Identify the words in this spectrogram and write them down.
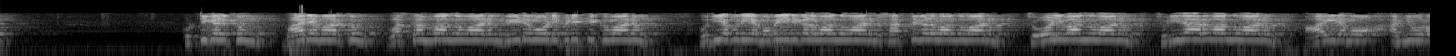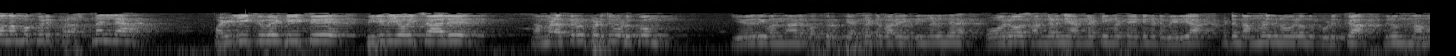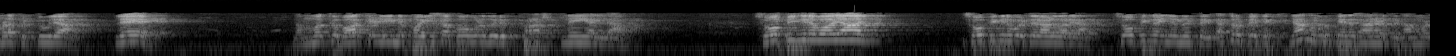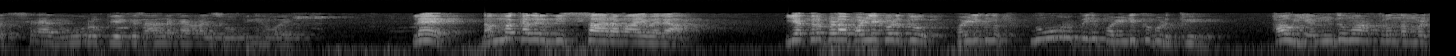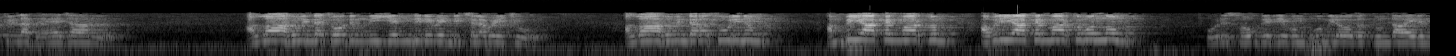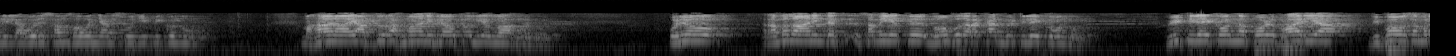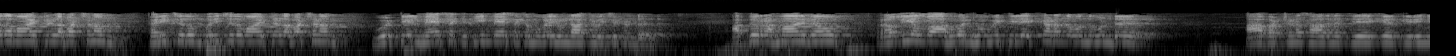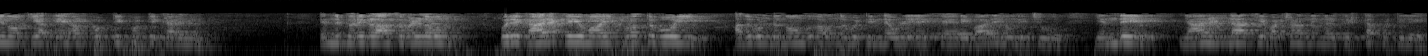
കുട്ടികൾക്കും ഭാര്യമാർക്കും വസ്ത്രം വാങ്ങുവാനും വീട് മോടി പിടിപ്പിക്കുവാനും പുതിയ പുതിയ മൊബൈലുകൾ വാങ്ങുവാനും ഷർട്ടുകൾ വാങ്ങുവാനും ചോളി വാങ്ങുവാനും ചുരിദാർ വാങ്ങുവാനും ആയിരമോ അഞ്ഞൂറോ നമുക്കൊരു പ്രശ്നമല്ല പള്ളിക്ക് വേണ്ടിയിട്ട് പിരിവ് ചോദിച്ചാൽ നമ്മൾ എത്ര ഉൾപ്പെടുത്തി കൊടുക്കും? ഏറി വന്നാൽ പത്ത് റുപ്യ. അങ്ങോട്ട് പറയും ഇതിങ്ങളിങ്ങനെ ഓരോ സംഘടന അങ്ങോട്ടും ഇങ്ങോട്ട് ഇങ്ങോട്ട് വരിക. എന്നിട്ട് നമ്മൾ ഇതിന് ഓരോന്ന് കൊടുക്കുക. ഇതിനൊന്നും നമ്മളെ കിട്ടൂല. അല്ലേ? നമുക്ക് ബാക്കിയുള്ളതിന് പൈസ പോകുന്നത് ഒരു പ്രശ്നയല്ല. ഷോപ്പിങ്ങിന് പോയാൽ ഷോപ്പിങ്ങിന് പോയിട്ട് ഒരാൾ പറയാം ഷോപ്പിംഗ് കഴിഞ്ഞ് നിന്നിട്ട് എത്ര റുപ്യക്ക്? ഞാൻ നൂറ് റുപ്യേന്റെ സാധനം എടുത്ത്. നമ്മൾ നൂറ് റുപ്യക്ക് സാധനം എടുക്കാനുള്ള ഷോപ്പിങ്ങിന് പോയത്. അല്ലേ നമ്മക്കതൊരു നിസ്സാരമായ വില. ഈ എത്ര പള്ളി കൊടുത്തു പള്ളിക്ക് നൂറുപ്പിന് പള്ളിക്ക് കൊടുക്ക്. ഔ എന്തുമാത്രം നമ്മൾക്കുള്ള ബേജാറ്. അള്ളാഹുവിന്റെ ചോദ്യം നീ എന്തിനു വേണ്ടി ചെലവഴിച്ചു? അള്ളാഹുവിന്റെ റസൂലിനും അമ്പിയാക്കന്മാർക്കും ഔലിയാക്കന്മാർക്കുമൊന്നും ഒരു സൗകര്യവും ഭൂമിലോകത്തുണ്ടായിരുന്നില്ല. ഒരു സംഭവം ഞാൻ സൂചിപ്പിക്കുന്നു. മഹാനായ അബ്ദുറഹ്മാൻ ഇബ്ൻ ഒരു റമദാനിന്റെ സമയത്ത് നോമ്പ് തുറക്കാൻ വീട്ടിലേക്ക് വന്നു. വീട്ടിലേക്ക് വന്നപ്പോൾ ഭാര്യ വിഭവസമൃദ്ധമായിട്ടുള്ള ഭക്ഷണം കരിച്ചതും പൊരിച്ചതുമായിട്ടുള്ള ഭക്ഷണം വീട്ടിൽ മേശയ്ക്ക് തീൻമേശയ്ക്ക് മുകളിൽ ഉണ്ടാക്കി വെച്ചിട്ടുണ്ട്. അബ്ദുറഹ്മാൻ റളിയല്ലാഹു അൻഹു വീട്ടിലേക്ക് കടന്നു വന്നുകൊണ്ട് ആ ഭക്ഷണ സാധനത്തിലേക്ക് തിരിഞ്ഞു നോക്കി അദ്ദേഹം പൊട്ടി പൊട്ടി കരഞ്ഞു. എന്നിട്ട് ഒരു ഗ്ലാസ് വെള്ളവും ഒരു കാരക്കയുമായി പുറത്തുപോയി അതുകൊണ്ട് നോമ്പ് തുറന്ന് വീട്ടിന്റെ ഉള്ളിലേക്ക് കയറി ഭാര്യ ചോദിച്ചു എന്തേ ഞാൻ ഉണ്ടാക്കിയ ഭക്ഷണം നിങ്ങൾക്ക് ഇഷ്ടപ്പെട്ടില്ലേ?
